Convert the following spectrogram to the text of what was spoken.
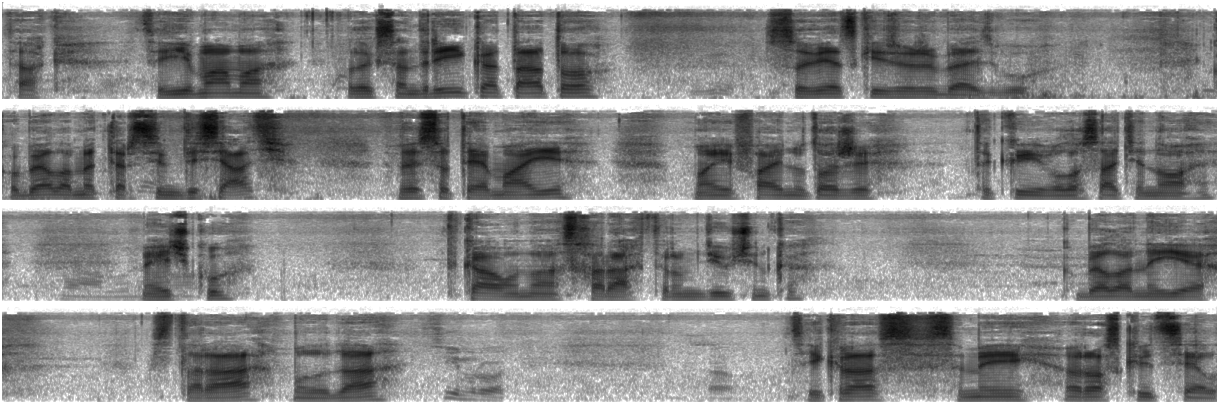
Так. Це її мама Олександрійка, тато совєтський жеребець був. Кобела метр сімдесят, висоти має, має файну теж такі волосаті ноги, мичку. Така вона з характером дівчинка. Кобела не є стара, молода. 7 років. Це якраз самий розквіт. Окей,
